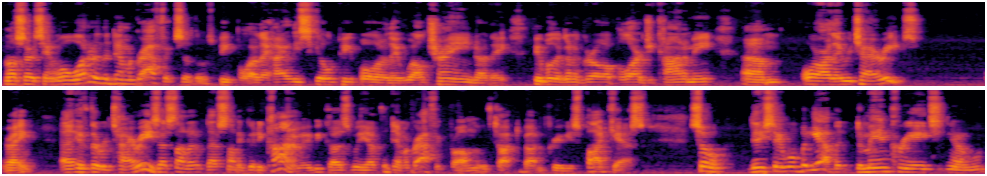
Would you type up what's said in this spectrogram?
And I'll start saying, well, what are the demographics of those people? Are they highly skilled people? Are they well trained? Are they people that are going to grow up a large economy? Um, or are they retirees? Right? Uh, if they're retirees, that's not a that's not a good economy because we have the demographic problem that we've talked about in previous podcasts. So they say, well, but yeah, but demand creates, you know,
